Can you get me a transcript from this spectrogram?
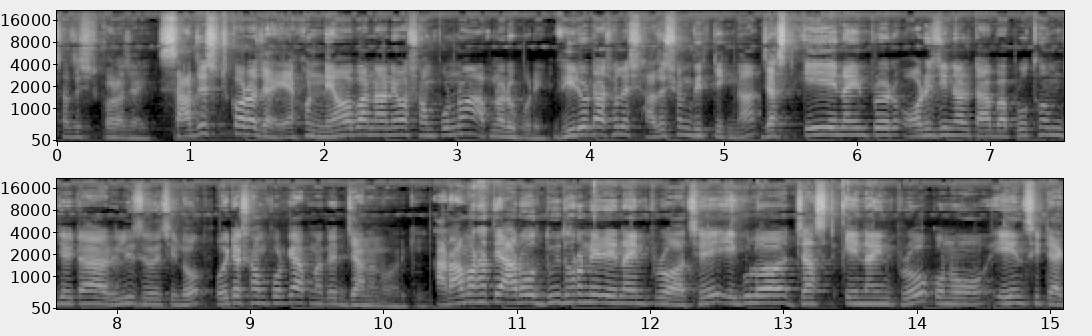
সাজেস্ট করা যায়। সাজেস্ট করা যায়, এখন নেওয়া বা না নেওয়া সম্পূর্ণ আপনার উপরে। ভিডিওটা আসলে সাজেশন ভিত্তিক না just A A nine pro এর অরিজিনালটা বা প্রথম যেটা রিলিজ হয়েছিল, ওইটা সম্পর্কে আপনাদের জানানো আর কি। আর আমার হাতে আরও দুই ধরনের এ নাইন প্রো আছে, এগুলো জাস্ট এ নাইন প্রো কোনো এএনসি ট্যাগ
